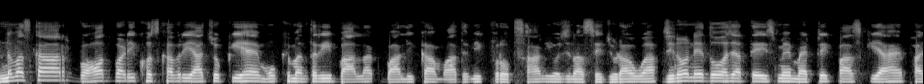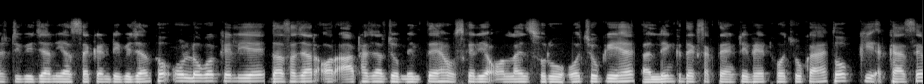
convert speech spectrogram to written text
नमस्कार बहुत बड़ी खुशखबरी आ चुकी है। मुख्यमंत्री बालक बालिका माध्यमिक प्रोत्साहन योजना से जुड़ा हुआ जिन्होंने 2023 में मैट्रिक पास किया है फ़र्स्ट डिवीज़न या सेकंड डिवीज़न। तो उन लोगों के लिए 10,000 और 8,000 जो मिलते हैं उसके लिए ऑनलाइन शुरू हो चुकी है। लिंक देख सकते हैं एक्टिवेट हो चुका है। तो कैसे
